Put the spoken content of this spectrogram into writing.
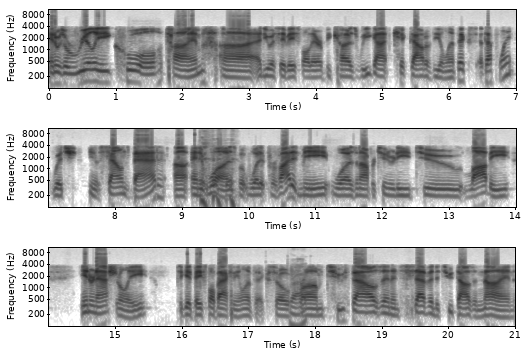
and it was a really cool time uh, at USA Baseball there because we got kicked out of the Olympics at that point, which you know sounds bad, uh, and it was. but what it provided me was an opportunity to lobby internationally to get baseball back in the Olympics. So Right. from 2007 to 2009,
